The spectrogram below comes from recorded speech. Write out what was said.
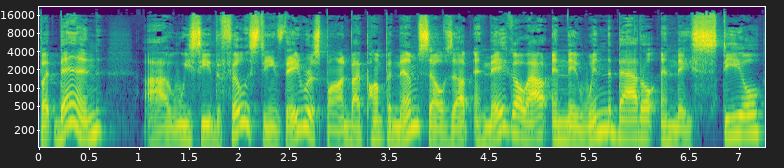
But then uh, we see the Philistines, they respond by pumping themselves up and they go out and they win the battle and they steal,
